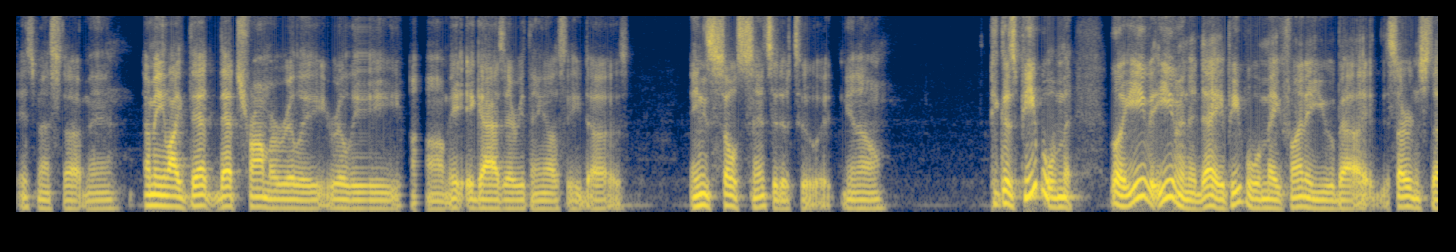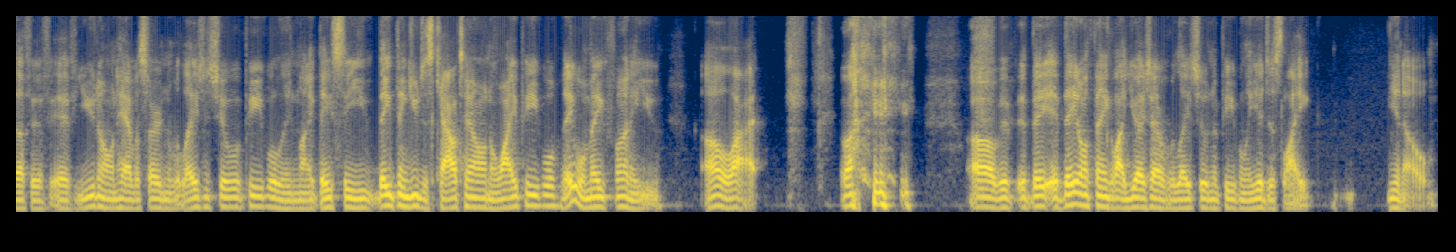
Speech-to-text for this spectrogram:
it's messed up man I mean, like that that trauma really, really um it, it guides everything else that he does. And he's so sensitive to it, you know. Because people look, even even today, people will make fun of you about certain stuff if if you don't have a certain relationship with people and like they see they think you just kowtow on the white people, they will make fun of you a lot. like uh, if, if they if they don't think like you actually have a relationship with the people and you're just like, you know,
